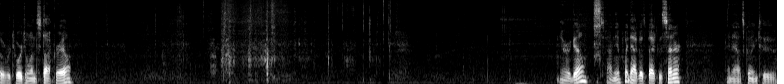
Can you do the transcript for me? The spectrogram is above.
over towards one stock rail. There we go. It's found the endpoint. Now it goes back to the center. And now it's going to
